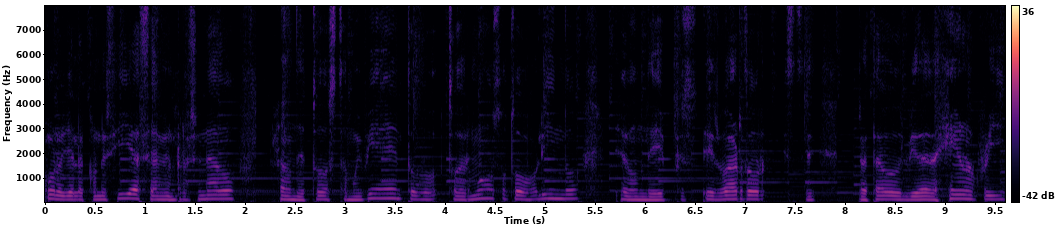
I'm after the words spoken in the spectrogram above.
bueno, ya la conocía, se habían relacionado, donde todo está muy bien, todo, todo hermoso, todo lindo, donde pues Eduardo este, trataba de olvidar a Henry,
